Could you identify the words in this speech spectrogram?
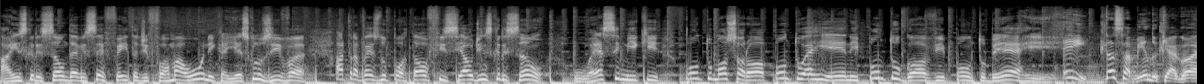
A inscrição deve ser feita de forma única e exclusiva através do portal oficial de inscrição, o smic.mossoró.rn.gov.br. Ei, tá sabendo que agora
